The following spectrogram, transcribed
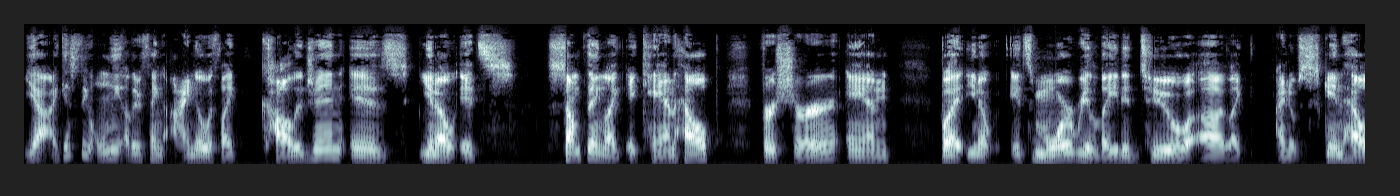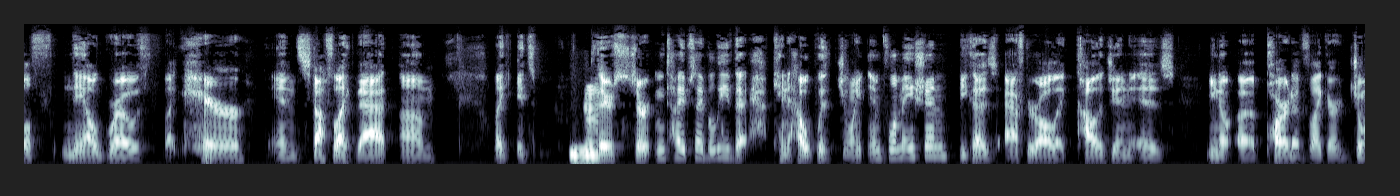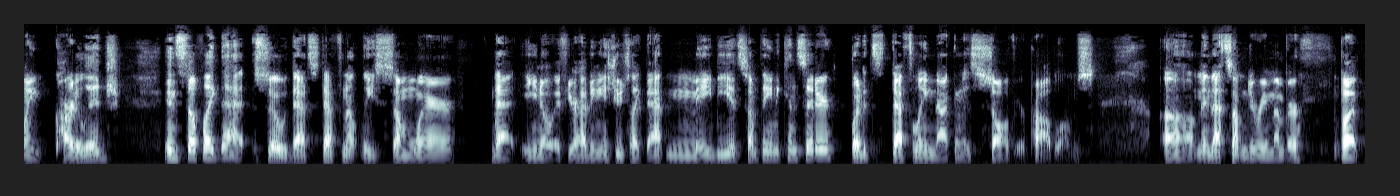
yeah, I guess the only other thing I know with like collagen is, you know, it's something like it can help for sure and but you know, it's more related to uh like I know skin health, nail growth, like hair and stuff like that. Um like it's mm-hmm. there's certain types I believe that can help with joint inflammation because after all, like collagen is you know a part of like our joint cartilage and stuff like that. So that's definitely somewhere that you know if you're having issues like that, maybe it's something to consider, but it's definitely not going to solve your problems. Um, and that's something to remember. But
